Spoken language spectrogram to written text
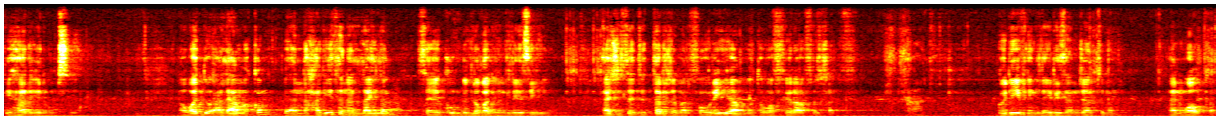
في هذه الأمسية. أود إعلامكم بأن حديثنا الليلة سيكون باللغة الإنجليزية. اجهزه الترجمة الفورية متوفرة في الخلف. Good evening ladies and gentlemen and welcome.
